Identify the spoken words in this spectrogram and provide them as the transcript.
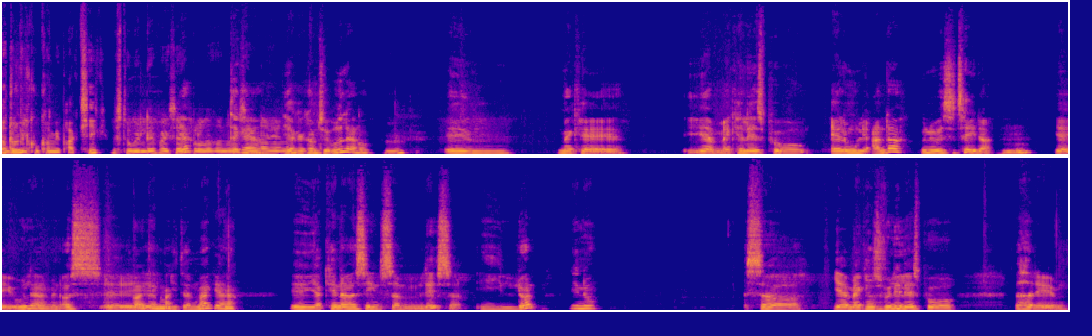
Og du ville kunne komme i praktik, hvis du ville det, for eksempel? eller sådan noget det kan jeg. hen. Jeg kan komme til udlandet. Mm. Øhm, man, kan, ja, man kan læse på alle mulige andre universiteter. Mm. Ja, i udlandet, men også øh, Bare i Danmark? I Danmark ja. Ja. ja. Øh, jeg kender også en, som læser i Lund lige nu. Så ja, man kan selvfølgelig læse på, hvad hedder det,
